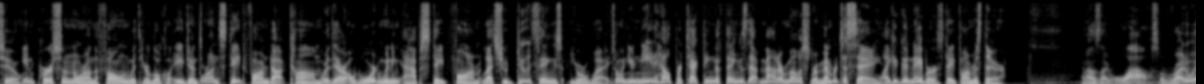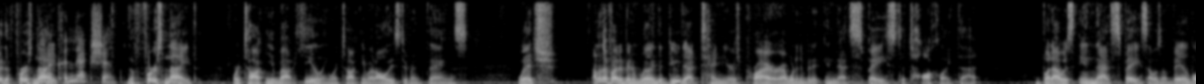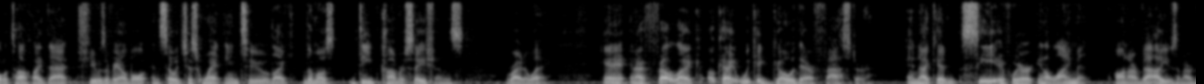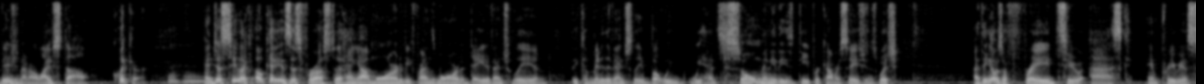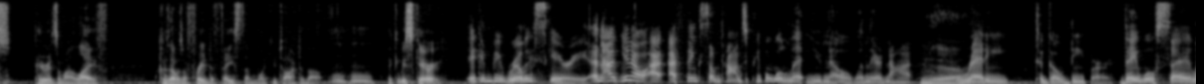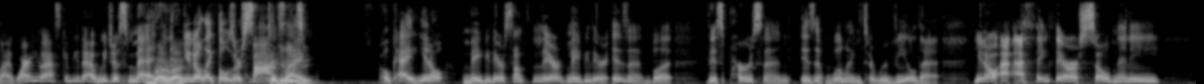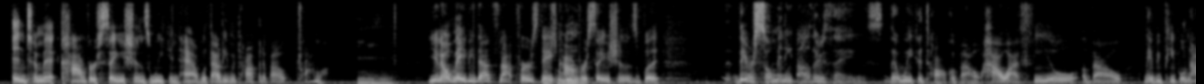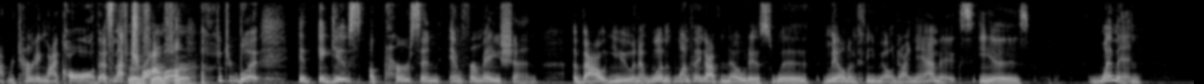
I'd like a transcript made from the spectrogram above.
too, in person or on the phone with your local agent or on statefarm.com, where their award winning app, State Farm, lets you do things your way. So when you need help protecting the things that matter most, remember to say, like a good neighbor, State Farm is there. And I was like, wow. So right away, the first what night, connection. The first night, we're talking about healing. We're talking about all these different things, which I don't know if I'd have been willing to do that 10 years prior. I wouldn't have been in that space to talk like that but I was in that space. I was available to talk like that. She was available. And so it just went into like the most deep conversations right away. And, it, and I felt like, okay, we could go there faster. And I could see if we're in alignment on our values and our vision and our lifestyle quicker. Mm-hmm. And just see like, okay, is this for us to hang out more, to be friends more, to date eventually and be committed eventually. But we we had so many of these deeper conversations, which I think I was afraid to ask in previous periods of my life because I was afraid to face them, like you talked about. Mm-hmm. It can be scary. It can be really scary. And I, you know, I, I think sometimes people will let you know when they're not Yeah. ready to go deeper. They will say, like, why are you asking me that? We just met. Right, And, right. You know, like those are signs Take it like, easy. okay, you know, maybe there's something there, maybe there isn't, but this person isn't willing to reveal that. You know, I, I think there are so many intimate conversations we can have without even talking about trauma. Mm-hmm. You know, maybe that's not first date Absolutely. conversations, but there are so many other things that we could talk about. How I feel about maybe people not returning my call. That's not Sure, sure, trauma, but it, it gives a person information about you. And it, one, one thing I've noticed with male and female dynamics is women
